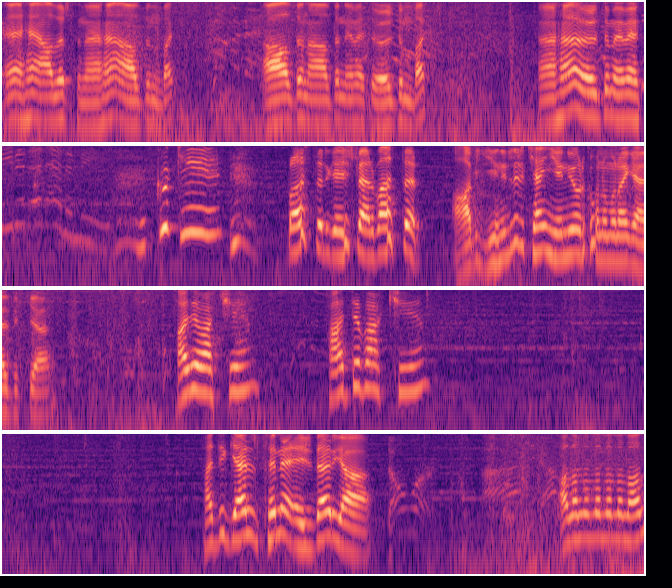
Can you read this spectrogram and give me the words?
He he alırsın he aldın bak. Aldın aldın evet öldüm bak. Aha öldüm evet. Cookie. Bastır gençler bastır. Abi yenilirken yeniyor konumuna geldik ya. Hadi bakayım. Hadi bakayım. Hadi gel sene ejder ya. Al al al al al al.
